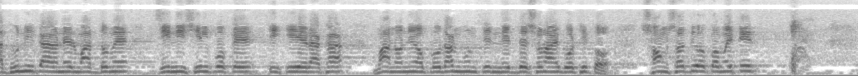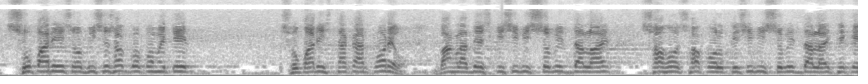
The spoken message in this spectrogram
আধুনিকায়নের মাধ্যমে চিনি শিল্পকে টিকিয়ে রাখা মাননীয় প্রধানমন্ত্রীর নির্দেশনায় গঠিত সংসদীয় কমিটির সুপারিশ ও বিশেষজ্ঞ কমিটির সুপারিশ থাকার পরেও বাংলাদেশ কৃষি বিশ্ববিদ্যালয় সহ সকল কৃষি বিশ্ববিদ্যালয় থেকে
